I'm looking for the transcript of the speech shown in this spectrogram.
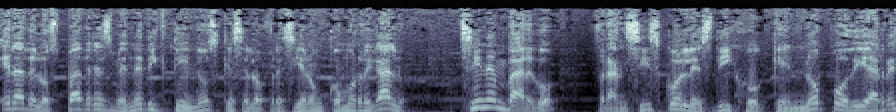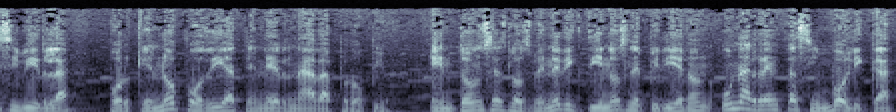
era de los padres benedictinos que se le ofrecieron como regalo. Sin embargo, Francisco les dijo que no podía recibirla porque no podía tener nada propio. Entonces los benedictinos le pidieron una renta simbólica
